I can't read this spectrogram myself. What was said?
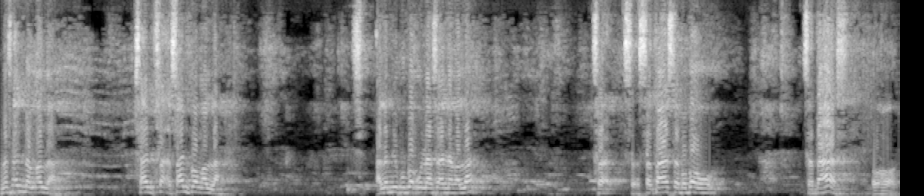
Nasaan bang Allah? Saan, sa, saan po ang Allah? Alam niyo po ba kung nasaan ang Allah? Sa, sa, sa taas, sa baba, o sa taas. Oo.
